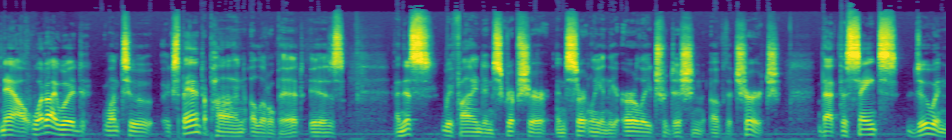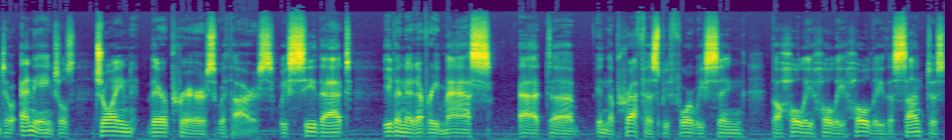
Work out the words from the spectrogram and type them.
Now, what I would want to expand upon a little bit is, and this we find in Scripture and certainly in the early tradition of the church, that the saints do and the angels join their prayers with ours. We see that even at every Mass at uh, in the preface before we sing the Holy, Holy, Holy, the Sanctus,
